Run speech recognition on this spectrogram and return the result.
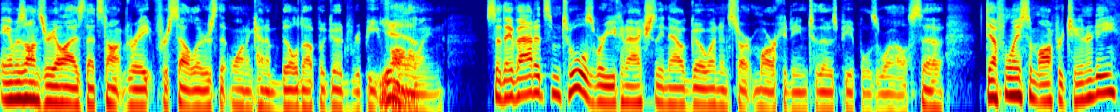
Amazon's realized that's not great for sellers that want to kind of build up a good repeat yeah. following. So they've added some tools where you can actually now go in and start marketing to those people as well. So definitely some opportunity,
